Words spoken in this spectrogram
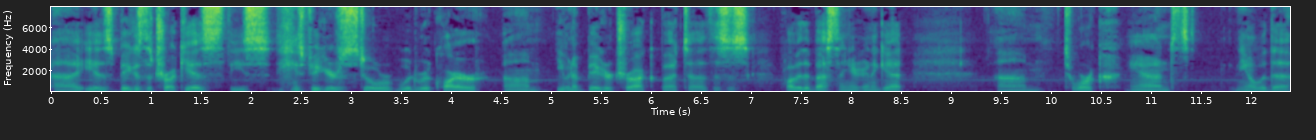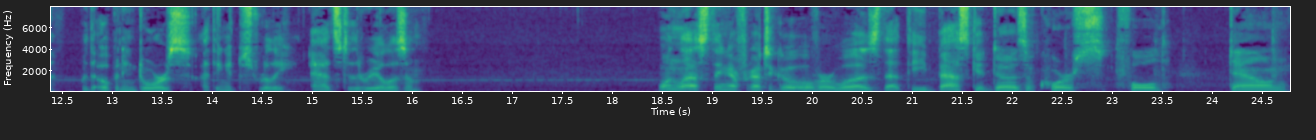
uh, as big as the truck is, these these figures still would require um, even a bigger truck. But uh, this is probably the best thing you're going to get um, to work. And you know, with the with the opening doors, I think it just really adds to the realism. One last thing I forgot to go over was that the basket does, of course, fold down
